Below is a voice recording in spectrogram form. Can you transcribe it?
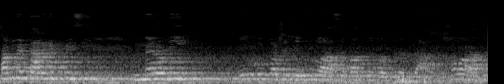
সামনে টার্গেট পেয়েছি মেলোডি এই ওই পাশে যেগুলো আছে, বাদ্যযন্ত্রের যা সবার হাতে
